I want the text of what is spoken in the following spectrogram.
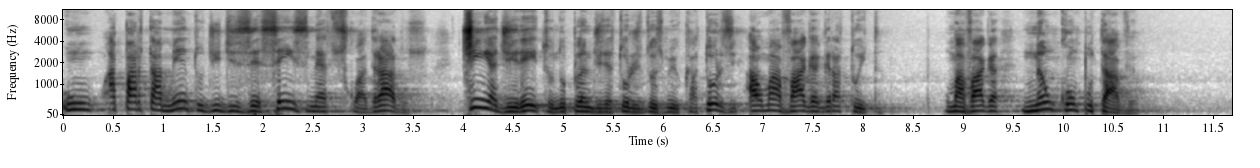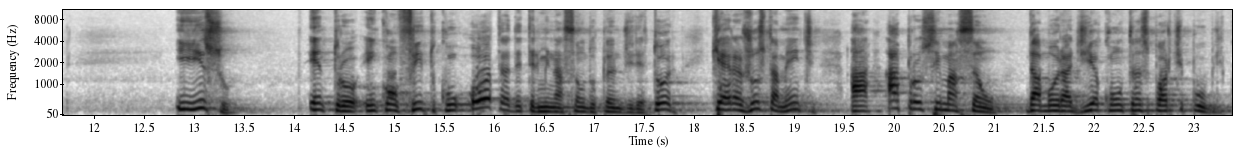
um apartamento de 16 metros quadrados tinha direito, no plano diretor de 2014, a uma vaga gratuita, uma vaga não computável. E isso entrou em conflito com outra determinação do plano diretor, que era justamente a aproximação da moradia com o transporte público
